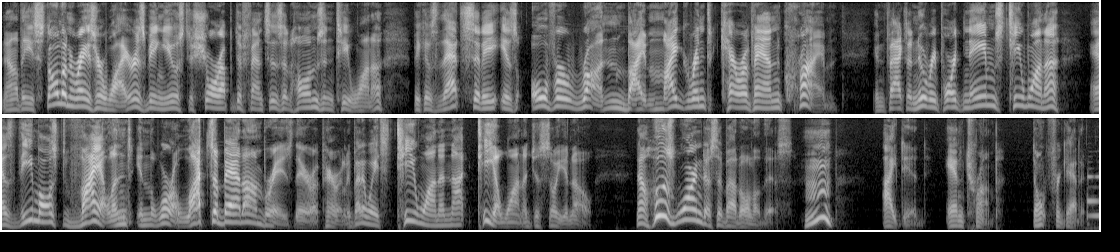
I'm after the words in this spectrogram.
Now, the stolen razor wire is being used to shore up defenses at homes in Tijuana because that city is overrun by migrant caravan crime. In fact, a new report names Tijuana as the most violent in the world. Lots of bad hombres there, apparently. By the way, it's Tijuana, not Tijuana, just so you know. Now, who's warned us about all of this? Hmm? I did. And Trump. Don't forget it.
